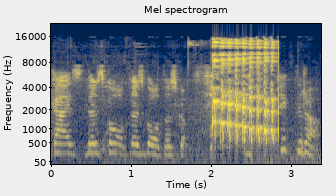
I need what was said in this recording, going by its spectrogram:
Guys, there's gold, there's gold, there's gold. Picked it up.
